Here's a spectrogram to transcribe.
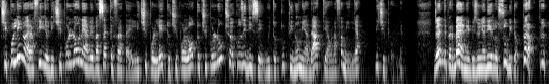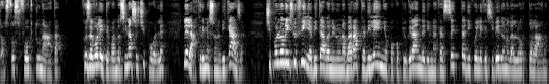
Cipollino era figlio di Cipollone e aveva sette fratelli, Cipolletto, Cipollotto, Cipolluccio e così di seguito, tutti nomi adatti a una famiglia di cipolle. Gente per bene, bisogna dirlo subito, però piuttosto sfortunata. Cosa volete quando si nasce cipolle? Le lacrime sono di casa. Cipollone e i suoi figli abitavano in una baracca di legno poco più grande di una cassetta di quelle che si vedono dall'ortolano.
